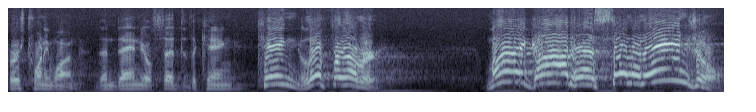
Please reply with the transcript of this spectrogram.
Verse 21 Then Daniel said to the king, King, live forever. My God has sent an angel,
